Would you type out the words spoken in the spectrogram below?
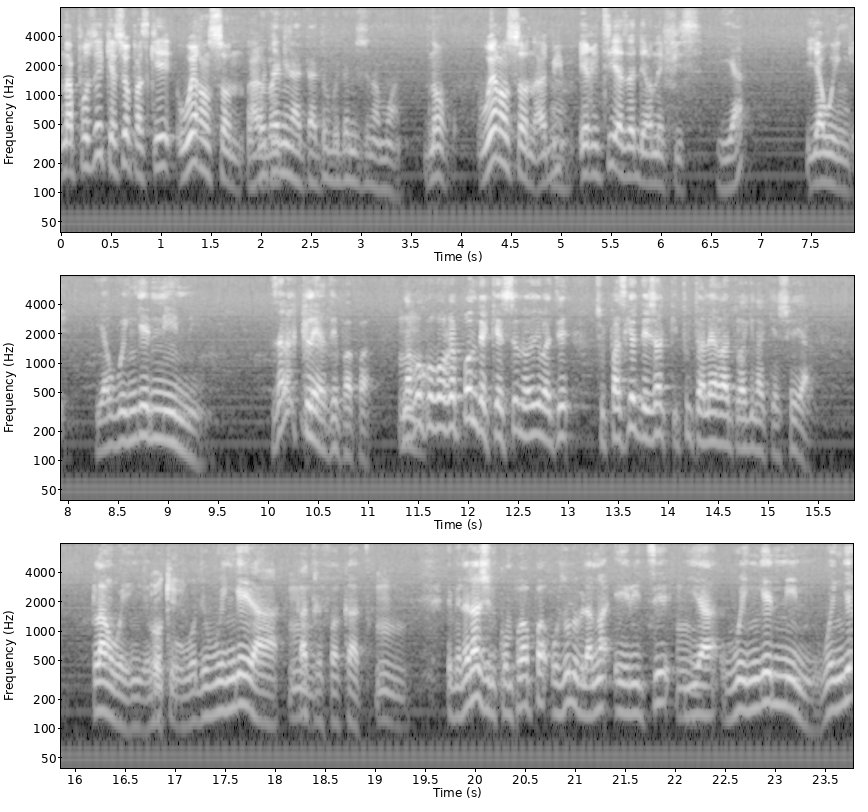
on a posé question parce que Weranson, na mwana non, Weranson, Abi, héritier à sa dernier fils, ya. Yawenge. ya wenge nini? Zala clair te papa nakoko répondre des questions tu- parce que déjà qui- tout à l'heure là toaki na question ya clan wenge. Ok. wenge ya 4 x 4 Hmm. Et maintenant là je ne comprends pas ozolobela nga héritier ya wenge nini wenge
